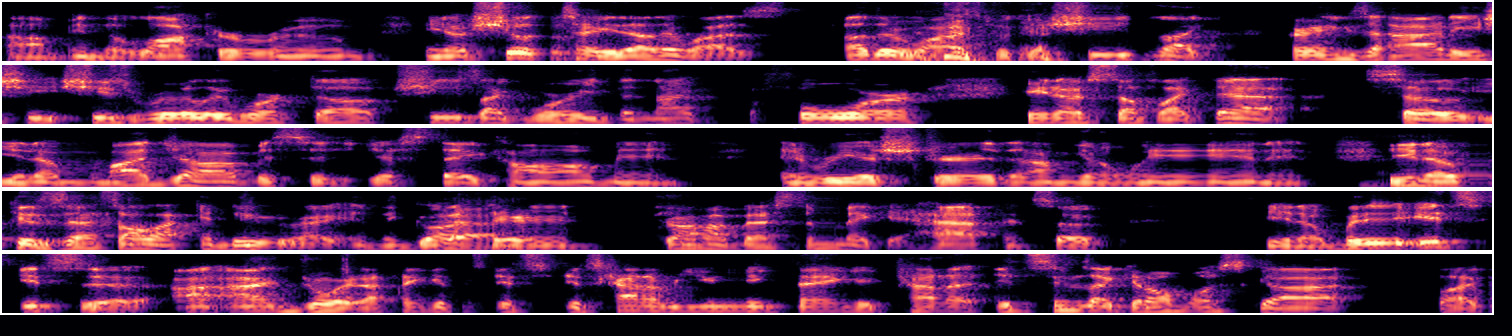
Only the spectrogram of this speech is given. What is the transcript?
um, in the locker room. You know she'll tell you otherwise otherwise because she's like her anxiety. She she's really worked up. She's like worried the night before you know stuff like that. So you know my job is to just stay calm and and reassure that i'm going to win and you know because that's all i can do right? And then go Yeah. out there and try my best to make it happen. So you know but it, it's it's a I, I enjoy it. I think it's it's it's kind of a unique thing. It kind of it seems like it almost got like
